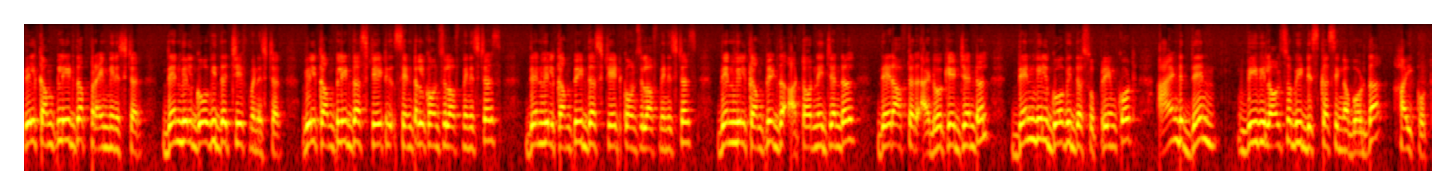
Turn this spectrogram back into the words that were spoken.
We'll complete the prime minister. Then we'll go with the chief minister. We'll complete the state central council of ministers. Then we'll complete the state council of ministers. Then we'll complete the attorney general. Thereafter advocate general. Then we'll go with the supreme court. And then we will also be discussing about the high court.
